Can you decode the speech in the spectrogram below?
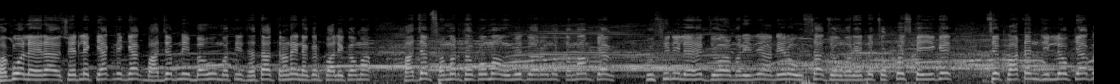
ભગવો લહેરાયો છે. એટલે ક્યાંક ને ક્યાંક ભાજપની બહુમતી થતાં ત્રણેય નગરપાલિકામાં ભાજપ સમર્થકોમાં, ઉમેદવારોમાં તમામ ક્યાંક ખુશીની લહેર જોવા મળીને અનેરો ઉત્સાહ જોવા મળ્યો એટલે ચોક્કસ કહીએ કે જે પાટણ જિલ્લો ક્યાંક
